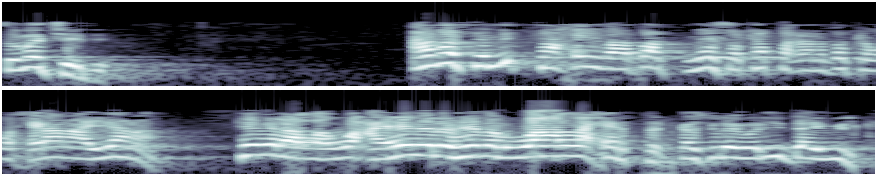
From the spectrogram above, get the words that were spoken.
soo ma jeedid amase mid saaxiiba haddaad meesha ka taqaano dadka wa xihanayana hebelaa la wacay hebelo hebel waa la xirtay. Markaasuu le war ii daay wiilka.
